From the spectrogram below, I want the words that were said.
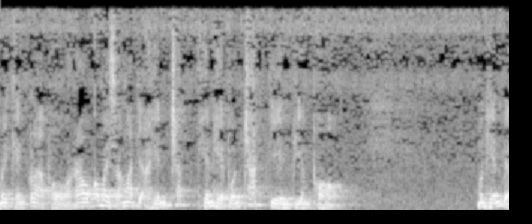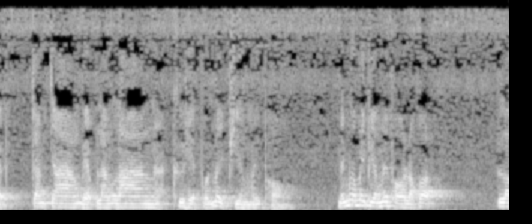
ไม่แข็งกล้าพอ เราก็ไม่สามารถจะเห็นชัดเห็นเหตุผลชัดเจนเพียงพอ มันเห็นแบบจางๆแบบลางๆอะคือเหตุผลไม่เพียงไม่พอ ในเมื่อไม่เพียงไม่พอเราก็ เรา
